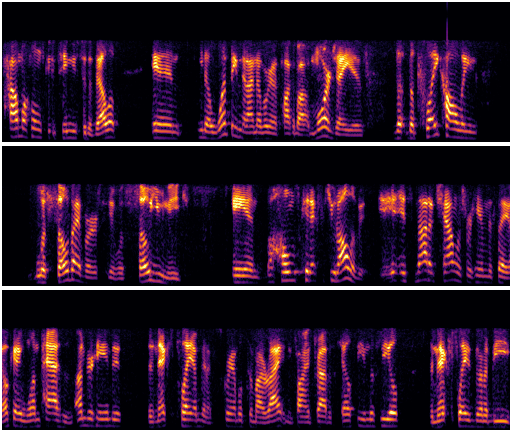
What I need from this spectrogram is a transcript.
how Mahomes continues to develop. And, you know, one thing that I know we're going to talk about more, Jay, is the, the play calling – was so diverse, it was so unique, and Mahomes could execute all of it. It's not a challenge for him to say, okay, one pass is underhanded. The next play, I'm going to scramble to my right and find Travis Kelce in the field. The next play is going to be,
